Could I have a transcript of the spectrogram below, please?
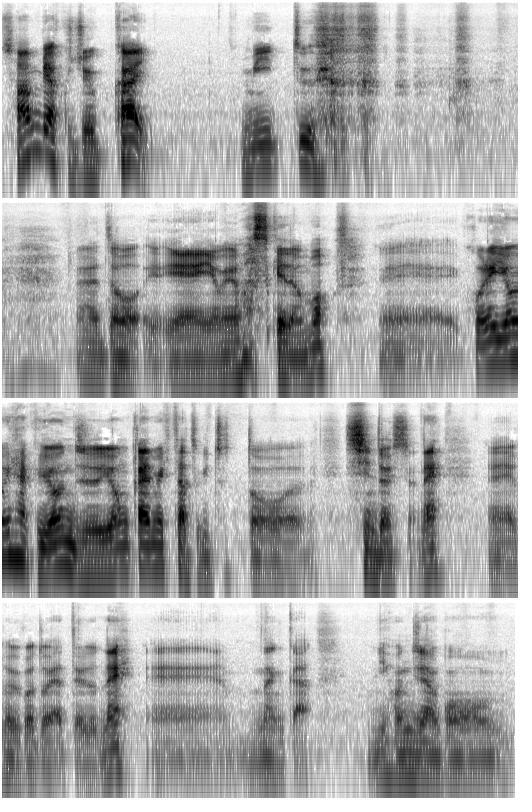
?310 回 Me too と、えー、読めますけども、えー、これ444回目来た時ちょっとしんどいですよね。えー、こういうことをやってるとね。えー、なんか、日本人はこう、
